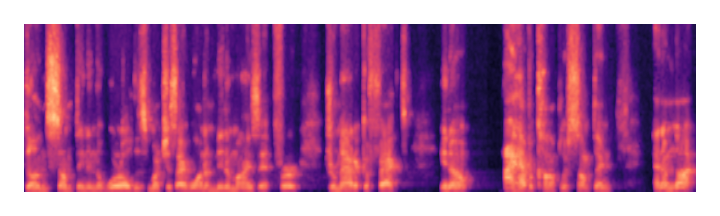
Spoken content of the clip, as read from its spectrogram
done something in the world as much as i want to minimize it for dramatic effect. You know i have accomplished something and i'm not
